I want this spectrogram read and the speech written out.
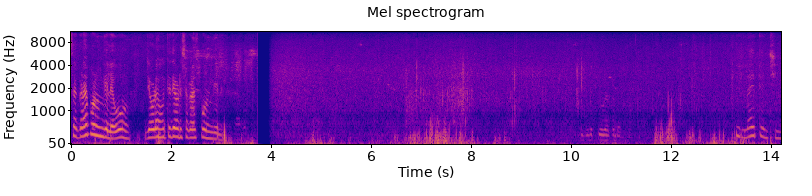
सगळ्या पळून गेल्या हो. जेवढ्या होते तेवढे सगळ्याच पळून गेले. पिल्लं आहे त्यांची.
